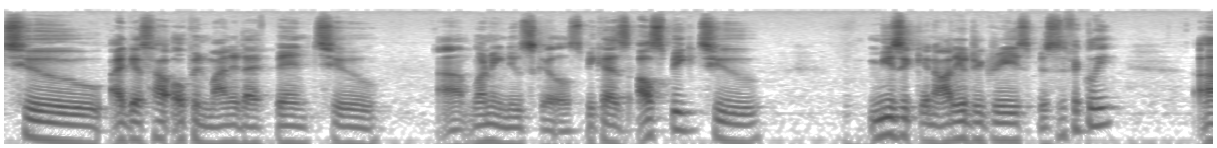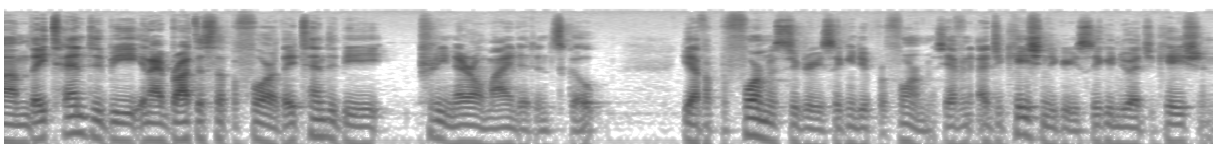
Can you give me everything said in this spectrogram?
to I guess how open minded I've been to um, learning new skills because I'll speak to music and audio degrees specifically um, they tend to be, and I brought this up before, they tend to be pretty narrow minded in scope. You have a performance degree, so you can do performance. You have an education degree, so you can do education.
